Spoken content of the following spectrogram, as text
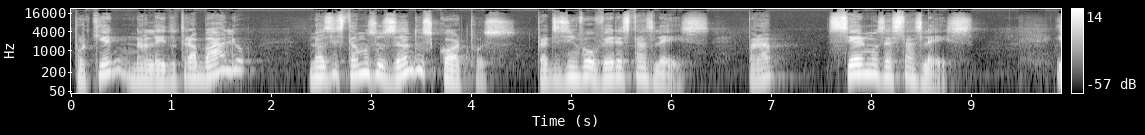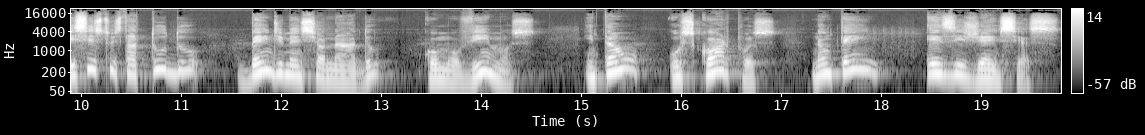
porque na lei do trabalho nós estamos usando os corpos para desenvolver estas leis, para sermos estas leis. E se isto está tudo bem dimensionado, como vimos, então os corpos não têm exigências.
